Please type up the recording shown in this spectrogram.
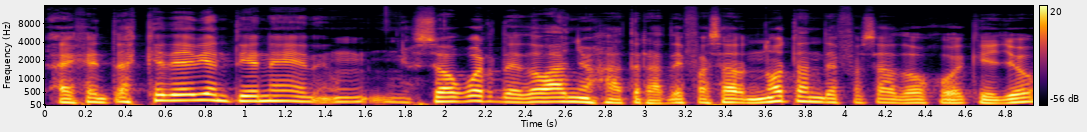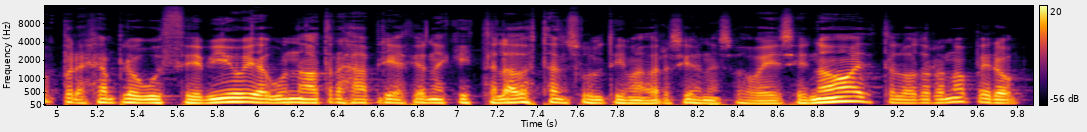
Hay gente, es que Debian tiene software de dos años atrás, desfasado, no tan desfasado, ojo, es que yo, por ejemplo, View y algunas otras aplicaciones que he instalado están en sus últimas versiones, OS no, este, lo otro no, pero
